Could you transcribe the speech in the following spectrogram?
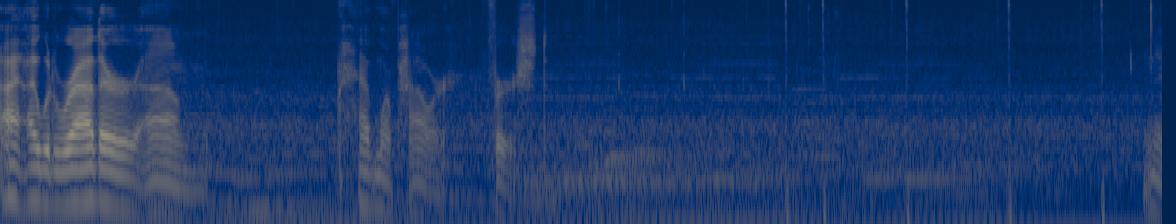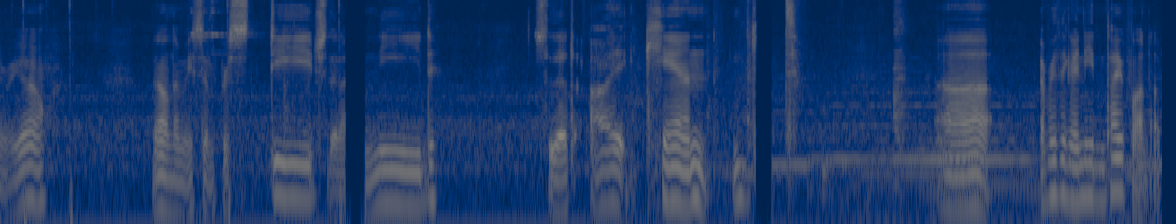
I, I would rather um, have more power first. There we go. That'll give me some prestige that I need so that I can get uh, everything I need in Typhon up.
